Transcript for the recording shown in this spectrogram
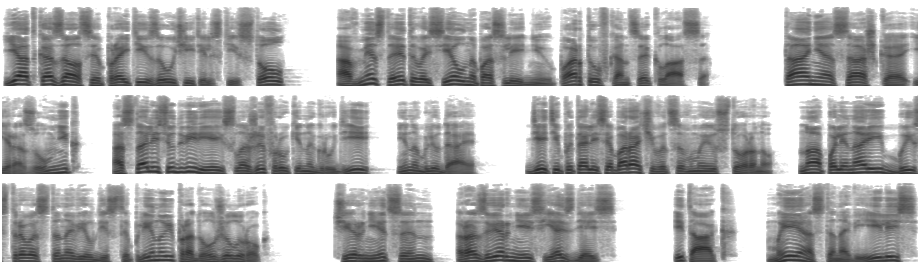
Я отказался пройти за учительский стол, а вместо этого сел на последнюю парту в конце класса. Таня, Сашка и Разумник остались у дверей, сложив руки на груди и наблюдая. Дети пытались оборачиваться в мою сторону, но Аполлинарий быстро восстановил дисциплину и продолжил урок. «Черницын, развернись, я здесь». Итак, мы остановились.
